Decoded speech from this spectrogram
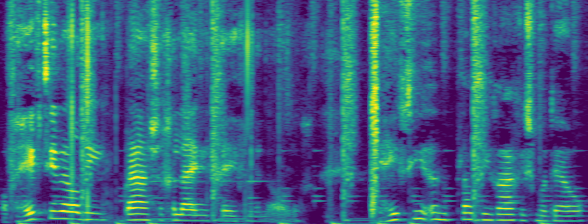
Of heeft hij wel die bazige leidinggevende nodig? Heeft hij een plat hiërarchisch model?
